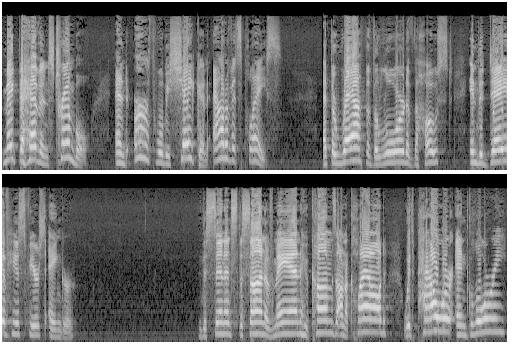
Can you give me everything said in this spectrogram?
make the heavens tremble and earth will be shaken out of its place at the wrath of the Lord of the host in the day of his fierce anger. The sentence, the Son of Man who comes on a cloud with power and glory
